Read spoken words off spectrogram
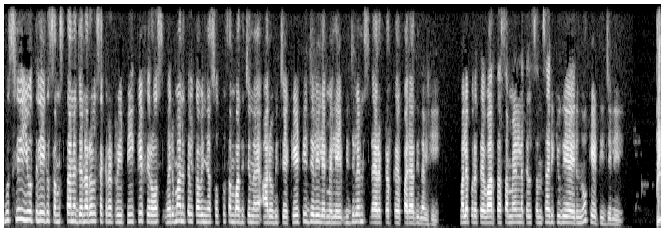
Muslim youth league സംസ്ഥാന general secretary P K Firoz വരുമാനത്തിൽ കവിഞ്ഞ സ്വത്ത് സമ്പാദിച്ചെന്ന് ആരോപിച്ച് K T Jaleel M L A vigilance ഡയറക്ടർക്ക് പരാതി നൽകി. മലപ്പുറത്തെ വാർത്താ സമ്മേളനത്തിൽ സംസാരിക്കുകയായിരുന്നു K T Jaleel. P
